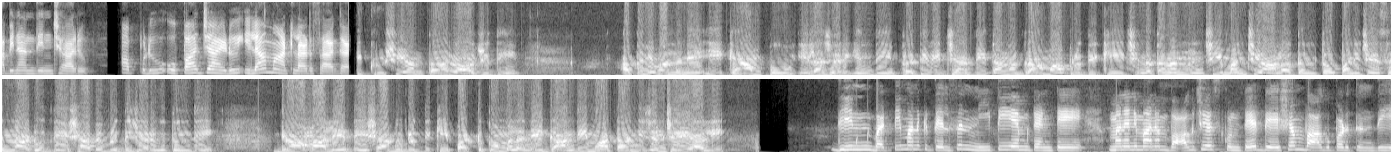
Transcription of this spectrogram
అభినందించారు. అప్పుడు ఉపాధ్యాయుడు ఇలా మాట్లాడసాగాడు. ఈ కృషి అంతా రాజుది. అతని వల్లనే ఈ క్యాంపు ఇలా జరిగింది. ప్రతి విద్యార్థి తన గ్రామాభివృద్ధికి చిన్నతనం నుంచి మంచి ఆలోచనలతో పనిచేసినాడు. దేశాభివృద్ధి జరుగుతుంది. గ్రామాలే దేశాభివృద్ధికి పట్టుకొమ్మలనే గాంధీ మాట నిజం చేయాలి. దీన్ని బట్టి మనకు తెలిసిన నీతి ఏమిటంటే మనని మనం బాగు చేసుకుంటే దేశం బాగుపడుతుంది.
